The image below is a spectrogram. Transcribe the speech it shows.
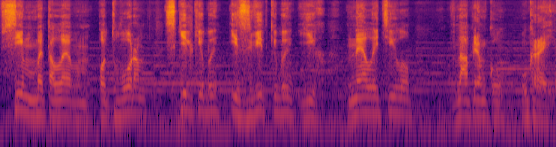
всім металевим потворам, скільки би і звідки би їх не летіло в напрямку України.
